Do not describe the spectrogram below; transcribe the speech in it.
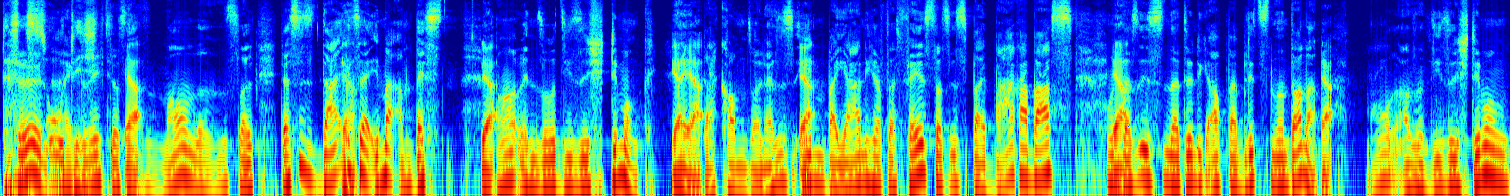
das Schön ist so dicht. Das, ja. ist halt, das ist, da ja. ist er immer am besten. Ja. Wenn so diese Stimmung da kommen soll. Das ist eben bei Ja nicht auf das Fest, das ist bei Barabbas und das ist natürlich auch beim Blitzen und Donnern. Ja. Also diese Stimmung,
